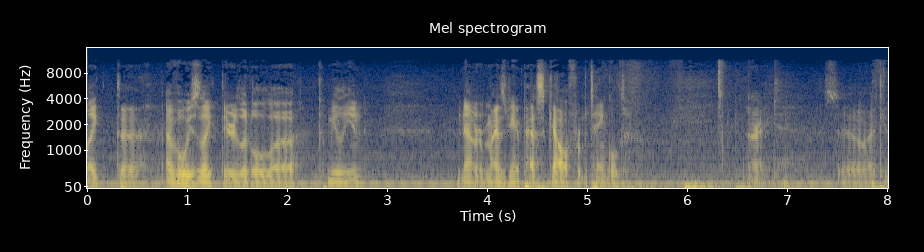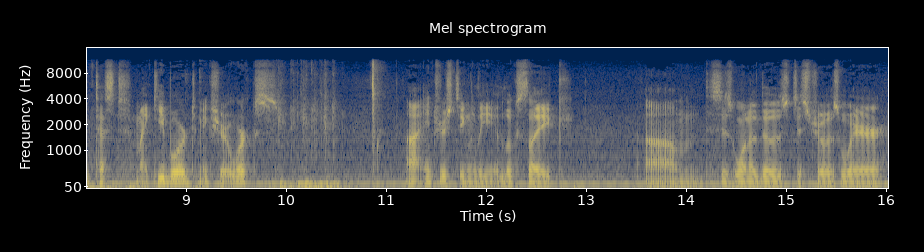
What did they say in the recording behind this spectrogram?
Like the. I've always liked their little uh, chameleon. Now it reminds me of Pascal from Tangled. Alright, so I can test my keyboard to make sure it works. Ah, interestingly, it looks like um, this is one of those distros where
